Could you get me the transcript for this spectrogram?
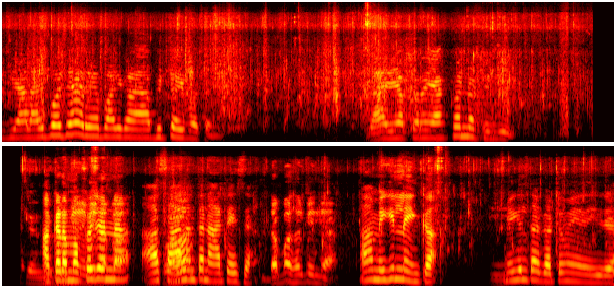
ఇది అలా అయిపోతే రేపు అది ఆ బిట్ అయిపోతుంది. దాని యొక్క ఎంకొన్నట్టుంది అక్కడ మొక్కజొన్న ఆ సాలంతా నాటేసా డబ్బా సరిపోయిందా? ఆ మిగిలిన ఇంకా. మిగిలితే గట్టు మీద ఇది.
